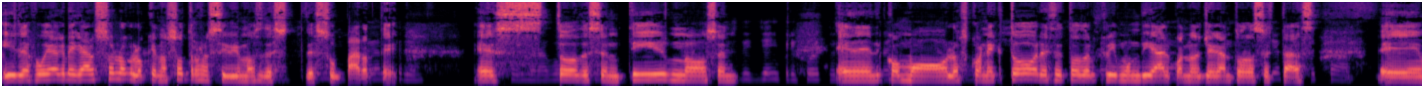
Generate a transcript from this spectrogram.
y les voy a agregar solo lo que nosotros recibimos de, su parte. Esto de sentirnos como los conectores de todo el clima mundial cuando llegan todas estas eh,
